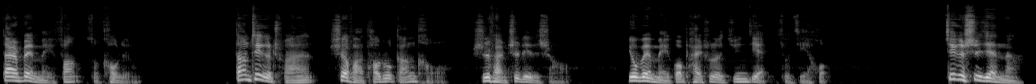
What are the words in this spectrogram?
但是被美方所扣留。当这个船设法逃出港口驶返智利的时候，又被美国派出的军舰所截获。这个事件呢，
